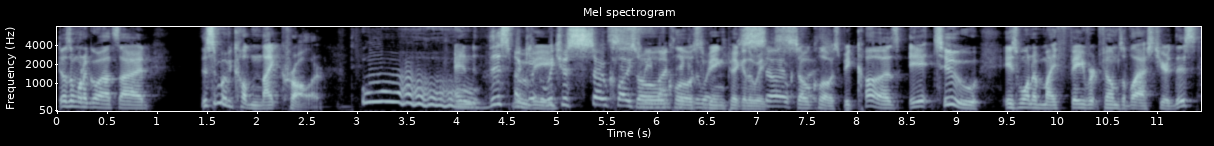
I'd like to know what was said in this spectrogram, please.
Doesn't want to go outside. This is a movie called Nightcrawler. And this movie, Again, which was so close to so pick close of the to being week. pick of the week, So so, close. close. because it too is one of my favorite films of last year. This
